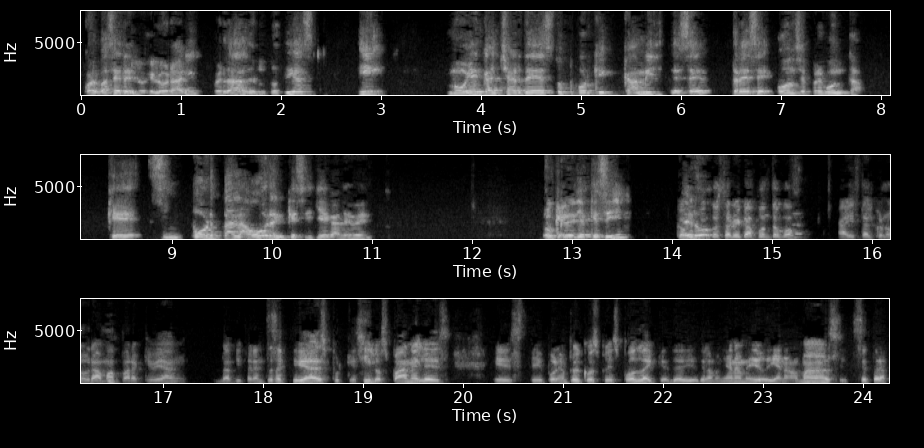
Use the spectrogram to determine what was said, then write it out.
¿cuál va a ser el, el horario, verdad, de los dos días? Y me voy a enganchar de esto porque Camil TC 1311 pregunta que si importa la hora en que se llega al evento. Yo creería que sí, pero... CostaRica.com, ahí está el cronograma para que vean las diferentes actividades, porque sí, los paneles, este, por ejemplo, el Cosplay Spotlight, que es de 10 de la mañana a mediodía nada más, etcétera.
